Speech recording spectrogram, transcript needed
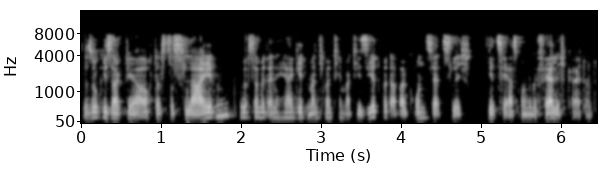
Soki sagte ja auch, dass das Leiden, was damit einhergeht, manchmal thematisiert wird, aber grundsätzlich geht es hier erstmal um Gefährlichkeit. Und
